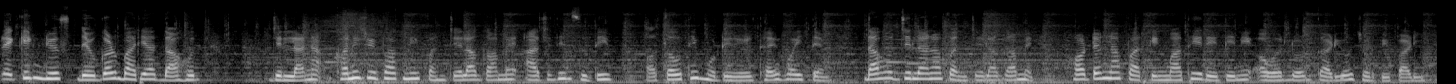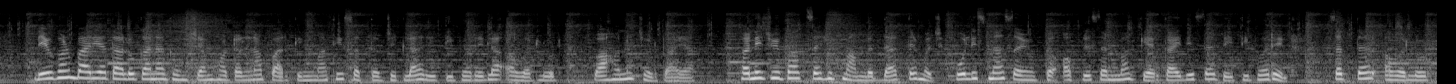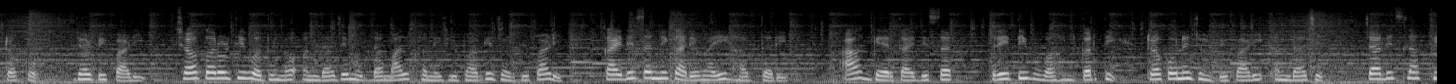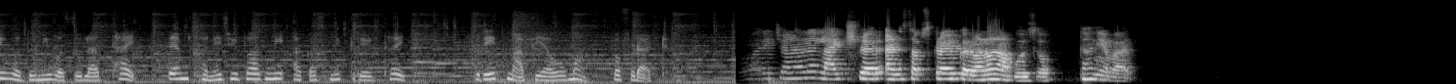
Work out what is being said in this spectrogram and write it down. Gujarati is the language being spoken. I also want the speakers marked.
Speaker 1: બ્રેકિંગ ન્યૂઝ દેવગણ બારિયા દાહોદ જિલ્લાના ખનિજ વિભાગની પંચેલા ગામે આજ દિન સુધી સૌથી મોટી રેડ થઈ હોય તેમ દાહોદ જિલ્લાના પંચેલા ગામે હોટલના પાર્કિંગમાંથી રેતીની ઓવરલોડ ગાડીઓ ઝડપી પાડી. દેવગણ બારિયા તાલુકાના ઘનશ્યામ હોટલના પાર્કિંગમાંથી સત્તર જેટલા રેતી ભરેલા ઓવરલોડ વાહનો ઝડપાયા. ખનિજ વિભાગ સહિત મામલતદાર તેમજ પોલીસના સંયુક્ત ઓપરેશનમાં ગેરકાયદેસર રેતી ભરેલ સત્તર ઓવરલોડ ટ્રકો ઝડપી પાડી. છ કરોડથી વધુનો અંદાજે મુદ્દામાલ ખનિજ વિભાગે ઝડપી પાડી. કાયદેસરની કાર્યવાહી હાથ ધરી. આ ગેરકાયદેસર રેતી વહન કરતી ટ્રકોને ઝડપી પાડી અંદાજે ચાલીસ લાખથી વધુની વસૂલાત થાય તેમ ખનિજ વિભાગની આકસ્મિક રેડ થઈ રેત માફિયાઓમાં ફફડાટ.
Speaker 2: અમારી ચેનલને લાઇક શેર અને સબસ્ક્રાઇબ કરવાનો ના ભૂલશો. ધન્યવાદ.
